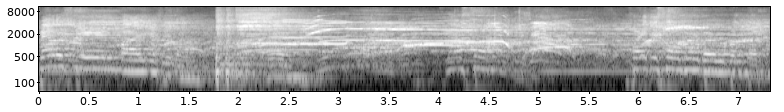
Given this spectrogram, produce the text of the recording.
pero still, mahal niya sila. Last song. Fight is over, bang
